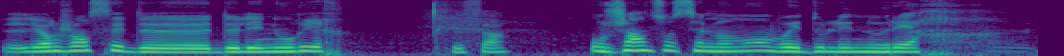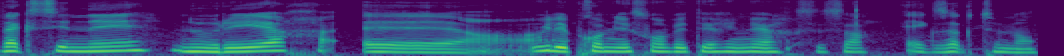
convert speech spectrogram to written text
L'urgence, c'est de, de, les nourrir, c'est ça? Urgence en ce moment, oui, de les nourrir. Vacciner, nourrir. Et... Oui, les premiers soins vétérinaires, c'est ça? Exactement.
